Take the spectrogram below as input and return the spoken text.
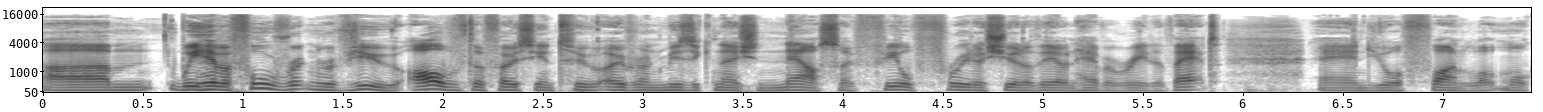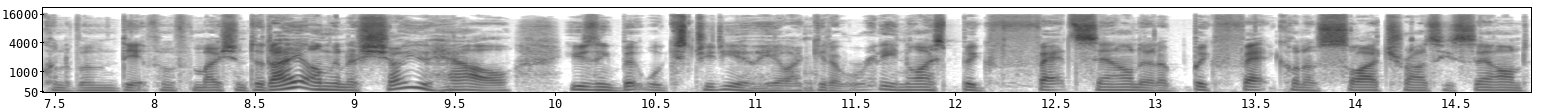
um, we have a full written review of the Phoscyon 2 over on Music Nation now. So feel free to shoot over there and have a read of that, and you'll find a lot more kind of in-depth information. Today I'm going to show you how using Bitwig Studio here I can get a really nice big fat sound and a big fat kind of psytrancey sound,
